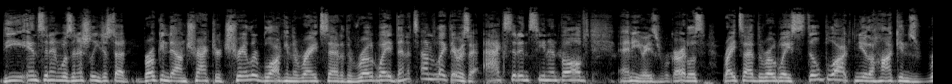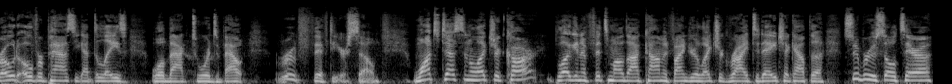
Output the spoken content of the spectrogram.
The incident was initially just a broken down tractor trailer blocking the right side of the roadway. Then it sounded like there was an accident scene involved. Anyways, regardless, right side of the roadway still blocked near the Hawkins Road overpass. You got delays well back towards about Route 50 or so. Want to test an electric car? Plug in at fitzmall.com and find your electric ride today. Check out the Subaru Solterra,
